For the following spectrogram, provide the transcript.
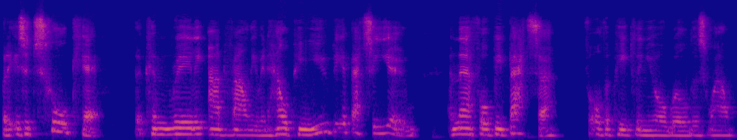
but it is a toolkit that can really add value in helping you be a better you and therefore be better for other people in your world as well.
